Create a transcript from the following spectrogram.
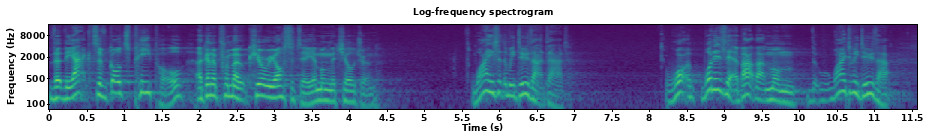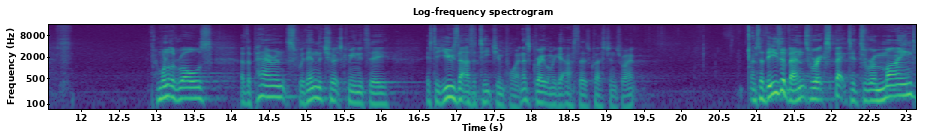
that the acts of God's people are going to promote curiosity among the children. Why is it that we do that, Dad? What, what is it about that mum? Why do we do that? And one of the roles of the parents within the church community is to use that as a teaching point. That's great when we get asked those questions, right? And so these events were expected to remind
